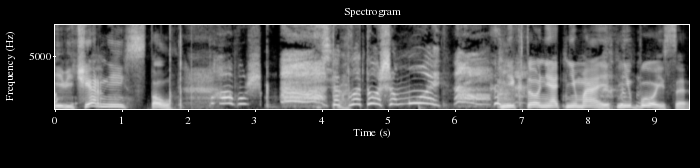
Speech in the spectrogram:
и вечерний стол. бабушка. Так Платоша мой. Никто не отнимает, не бойся.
